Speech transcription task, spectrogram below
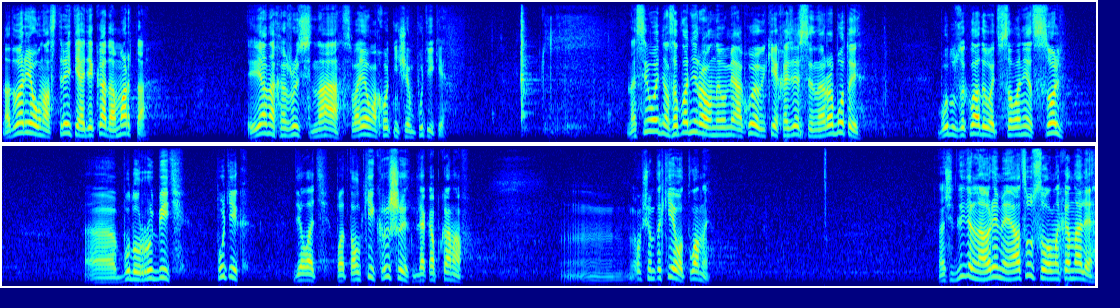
на дворе у нас третья декада марта. И я нахожусь на своем охотничьем путике. На сегодня запланированы у меня кое-какие хозяйственные работы. Буду закладывать в солонец соль. Э, буду рубить путик, делать потолки, крыши для капканов. В общем, такие вот планы. Значит, длительное время я отсутствовал на канале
